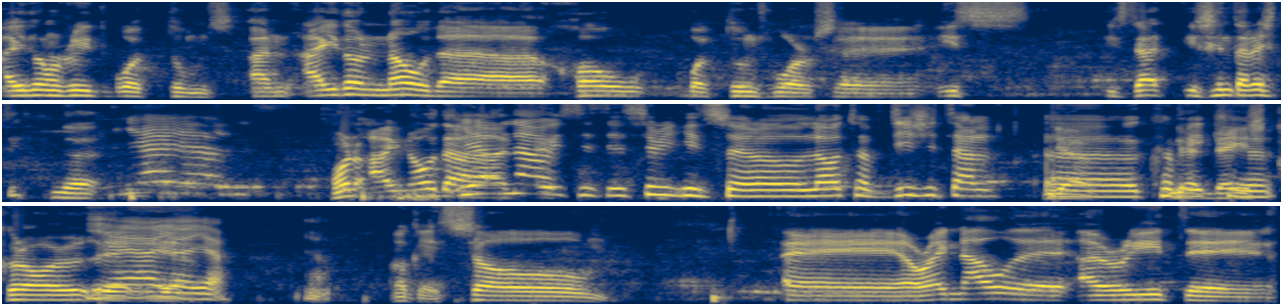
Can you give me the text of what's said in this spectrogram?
I don't read webtoons, and I don't know the how webtoons works. Uh, is is that is interesting? The, Yeah, yeah. well, I know that. yeah, now it's, it's, it's a lot of digital uh, yeah, comic. They, they uh, scroll. uh, yeah, yeah, yeah. Okay, so uh, right now uh, I read, uh,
